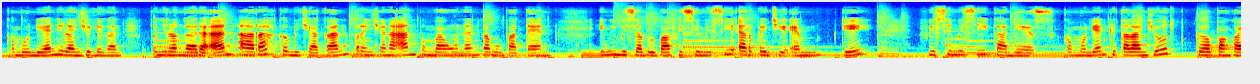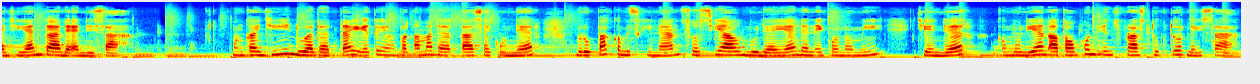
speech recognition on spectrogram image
Kemudian dilanjut dengan penyelenggaraan arah kebijakan perencanaan pembangunan kabupaten. Ini bisa berupa visi misi RPJMD, visi misi KADES. Kemudian kita lanjut ke pengkajian keadaan desa mengkaji dua data yaitu yang pertama data sekunder berupa kemiskinan, sosial, budaya, dan ekonomi, gender, kemudian ataupun infrastruktur desa.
